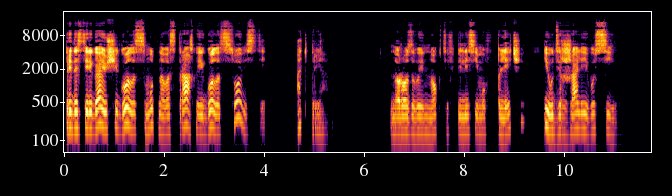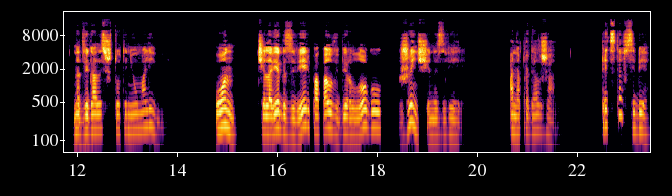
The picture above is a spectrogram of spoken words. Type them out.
предостерегающий голос смутного страха и голос совести, отпрянул. Но розовые ногти впились ему в плечи и удержали его силы. Надвигалось что-то неумолимое. Он, человек-зверь, попал в берлогу женщины-зверя. Она продолжала. Представь себе,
